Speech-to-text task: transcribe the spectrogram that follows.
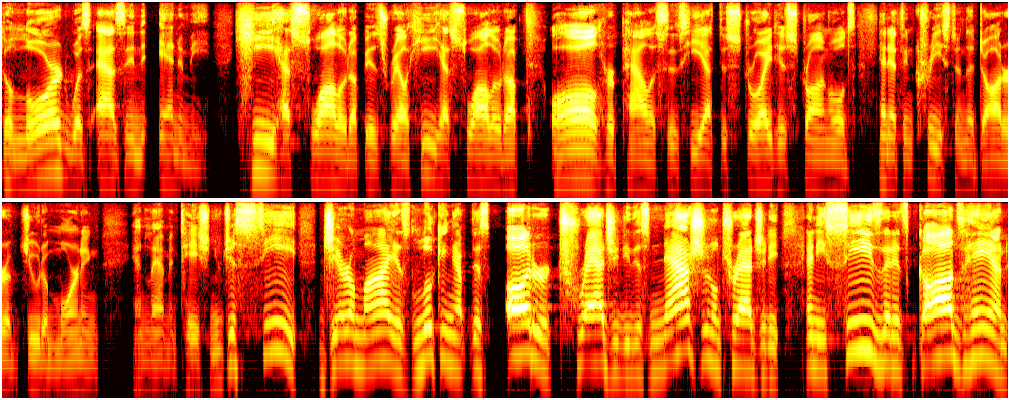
The Lord was as an enemy enemy. He has swallowed up Israel. He has swallowed up all her palaces. He hath destroyed his strongholds and hath increased in the daughter of Judah mourning and lamentation. You just see Jeremiah is looking at this utter tragedy, this national tragedy, and he sees that it's God's hand,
